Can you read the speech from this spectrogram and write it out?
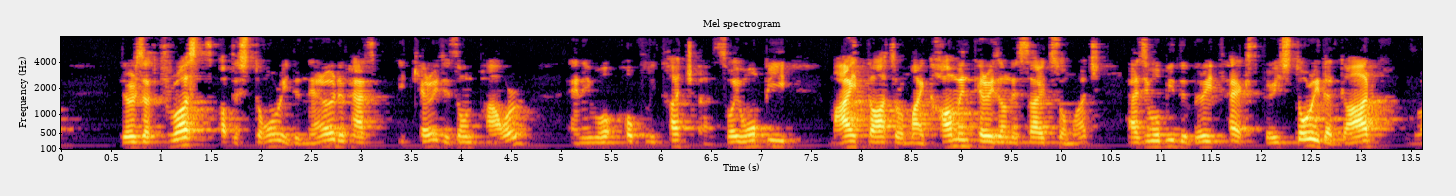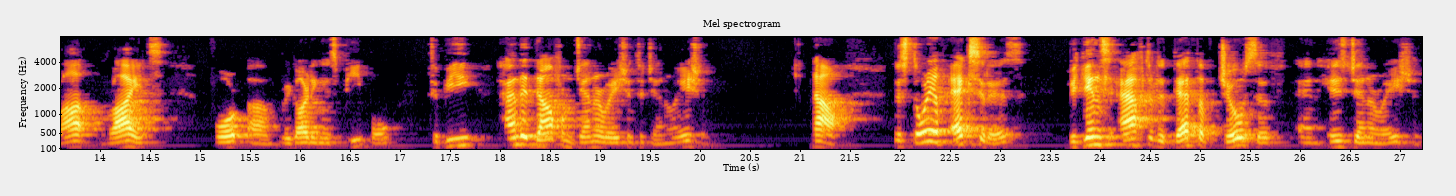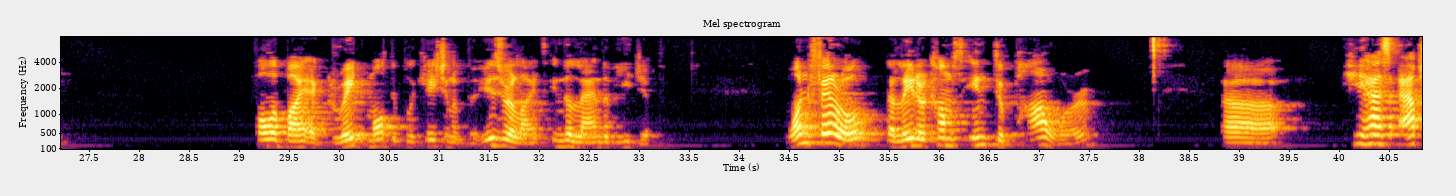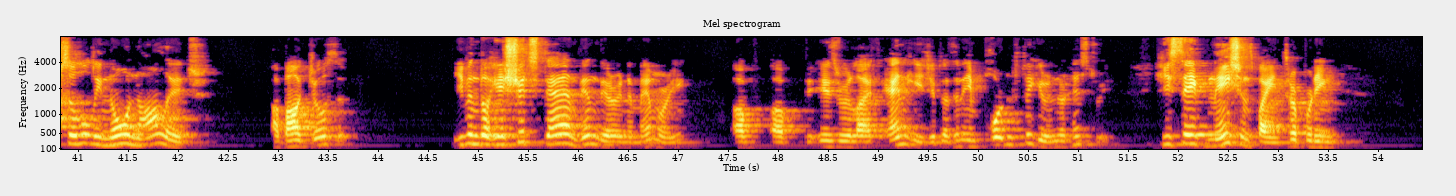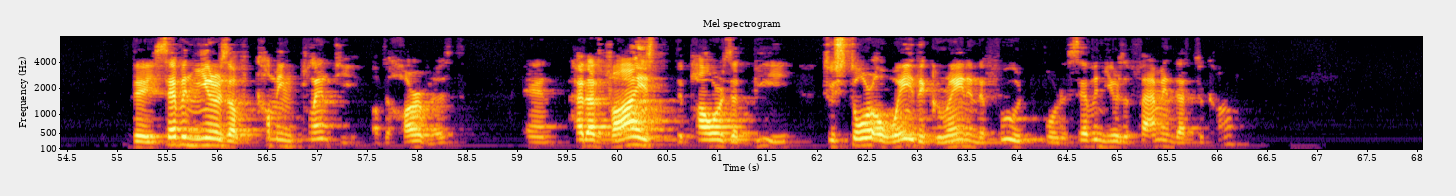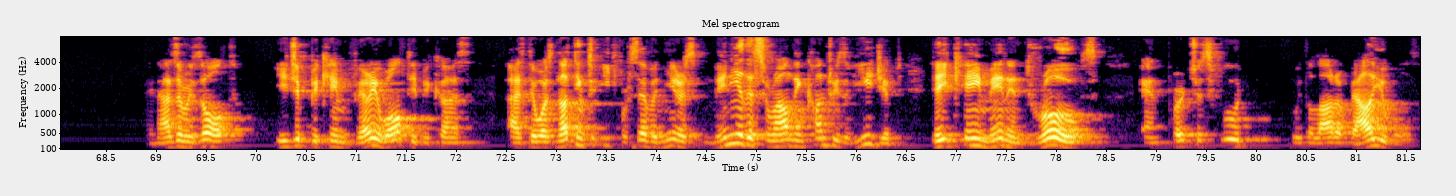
there's a thrust of the story. The narrative has, it carries its own power, and it will hopefully touch us. So it won't be my thoughts or my commentaries on the side so much, as it will be the very text, very story that God writes for um, regarding His people to be handed down from generation to generation. Now, the story of Exodus begins after the death of Joseph and his generation, followed by a great multiplication of the Israelites in the land of Egypt. One Pharaoh that later comes into power, uh, he has absolutely no knowledge about Joseph. Even though he should stand in there in the memory of, of the Israelites and Egypt as an important figure in their history. He saved nations by interpreting the seven years of coming plenty of the harvest and had advised the powers that be to store away the grain and the food for the seven years of famine that's to come. And as a result, Egypt became very wealthy because as there was nothing to eat for seven years, many of the surrounding countries of Egypt they came in in droves and purchased food with a lot of valuables.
